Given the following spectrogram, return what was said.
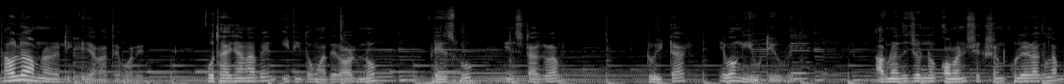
তাহলে আপনারা লিখে জানাতে পারেন। কোথায় জানাবেন? ইতি তোমাদের অর্ণব ফেসবুক ইনস্টাগ্রাম টুইটার এবং ইউটিউবে আপনাদের জন্য কমেন্ট সেকশন খুলে রাখলাম।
